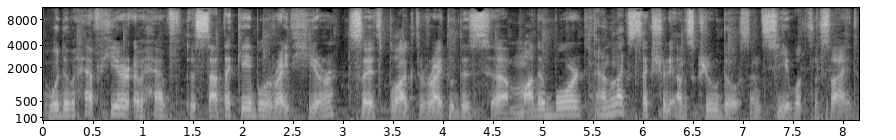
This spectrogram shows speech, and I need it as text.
what do we have here? We have the SATA cable right here. So it's plugged right to this uh, motherboard. And let's actually unscrew those and see what's inside.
